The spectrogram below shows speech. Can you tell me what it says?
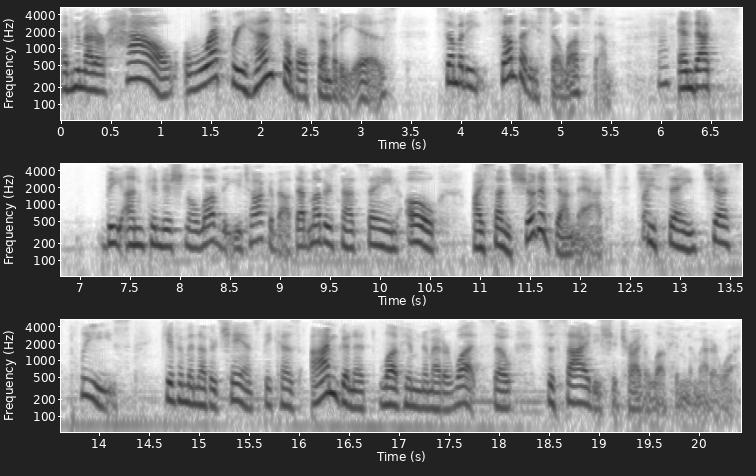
of no matter how reprehensible somebody is, somebody, somebody still loves them. Mm-hmm. And that's the unconditional love that you talk about. That mother's not saying, "Oh, my son should have done that." Right. She's saying, "Just please give him another chance because I'm going to love him no matter what." So society should try to love him no matter what.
